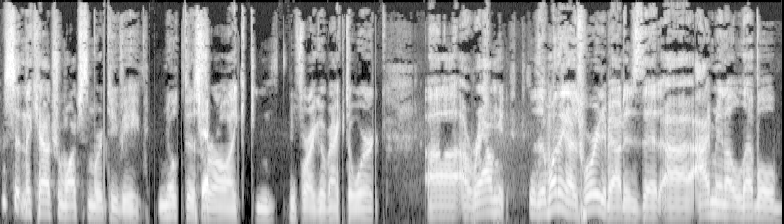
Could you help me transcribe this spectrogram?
just sit on the couch and watch some more TV. Milk this yep. for all I can before I go back to work. Uh, around me, the one thing I was worried about is that uh, I'm in a level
